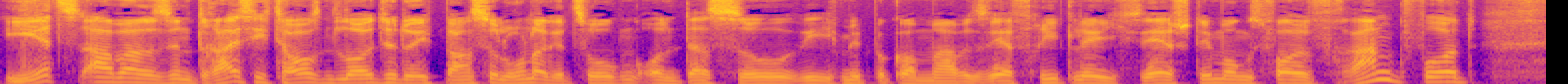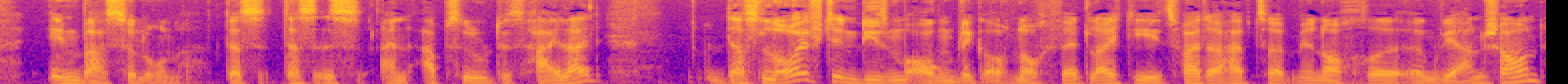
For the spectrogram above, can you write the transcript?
Jetzt aber sind 30.000 Leute durch Barcelona gezogen und das so, wie ich mitbekommen habe, sehr friedlich, sehr stimmungsvoll. Frankfurt in Barcelona. Das, das ist ein absolutes Highlight das läuft in diesem Augenblick auch noch. Ich werde gleich die zweite Halbzeit mir noch äh, irgendwie anschauen.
